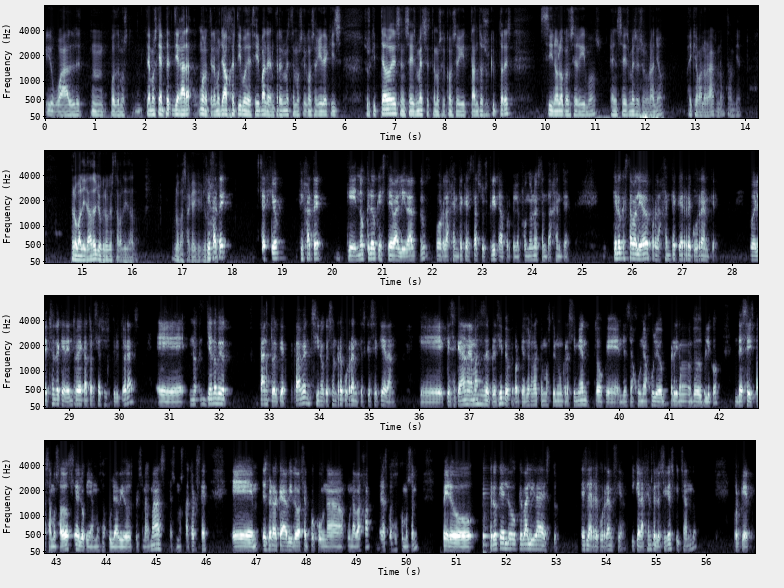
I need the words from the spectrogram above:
igual mm, podemos, tenemos que llegar, a, bueno, tenemos ya objetivo de decir, vale, en tres meses tenemos que conseguir X suscriptores, en seis meses tenemos que conseguir tantos suscriptores. Si no lo conseguimos en seis meses en un año, hay que valorar, ¿no? También. Pero validado, yo creo que está validado. Lo pasa que hay que. Fíjate, Sergio, fíjate que no creo que esté validado por la gente que está suscrita, porque en el fondo no es tanta gente. Creo que está validado por la gente que es recurrente. Por el hecho de que dentro de 14 suscriptoras, eh, yo no veo tanto el que paguen, sino que son recurrentes, que se quedan que, se quedan además desde el principio, porque es verdad que hemos tenido un crecimiento que desde junio a julio prácticamente duplicó. De 6 pasamos a 12, lo que llamamos de julio ha habido dos personas más, ya somos 14. Eh, es verdad que ha habido hace poco una, una baja, de las cosas como son, pero creo que lo que valida esto es la recurrencia y que la gente lo sigue escuchando, porque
